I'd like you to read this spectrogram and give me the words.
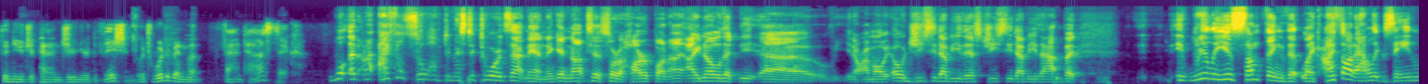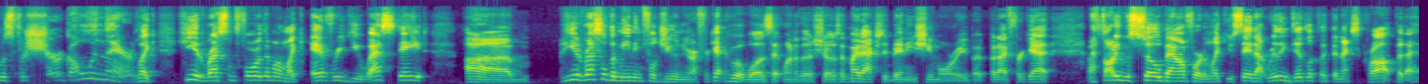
the New Japan Junior Division, which would have been uh, fantastic. Well, and I, I, felt so optimistic towards that man. Again, not to sort of harp on. I, I know that uh, you know I'm always oh GCW this, GCW that, but it really is something that like I thought Alex Zayne was for sure going there. Like he had wrestled for them on like every US date. Um he had wrestled a meaningful junior. I forget who it was at one of those shows. It might actually been Ishimori, but but I forget. I thought he was so bound for it. And like you say, that really did look like the next crop. But I,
